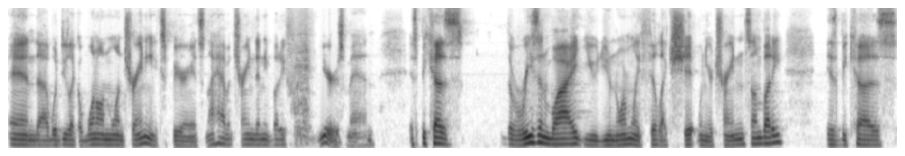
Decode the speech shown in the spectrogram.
and uh, would do like a one-on-one training experience, and I haven't trained anybody for years, man. It's because the reason why you you normally feel like shit when you're training somebody is because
